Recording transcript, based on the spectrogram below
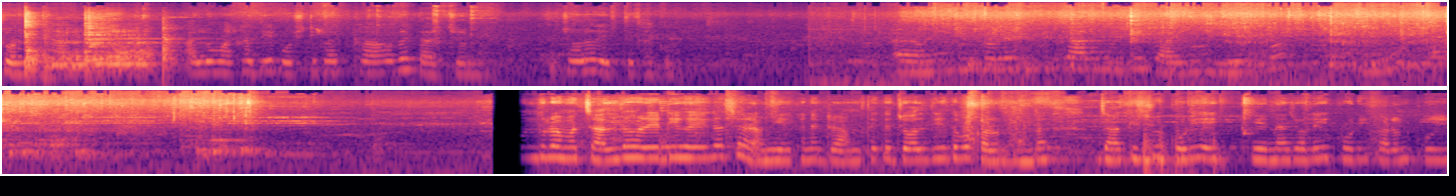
সন্ধ্যার আলু আলু মাখা দিয়ে পুষ্টি ভাত খাওয়া হবে, তার জন্য। তো চলো দেখতে থাকো। আর আমি চলে চালগুলো বন্ধুরা, আমার চাল দেওয়া রেডি হয়ে গেছে আর আমি এখানে ড্রাম থেকে জল দিয়ে দেবো, কারণ আমরা যা কিছু করি, এই কেনা জলেই করি, কারণ কুড়ি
